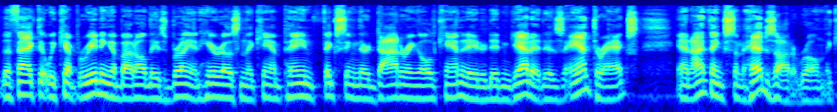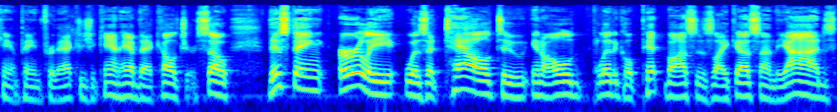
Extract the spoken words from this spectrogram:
the fact that we kept reading about all these brilliant heroes in the campaign fixing their doddering old candidate who didn't get it is anthrax. And I think some heads ought to roll in the campaign for that because you can't have that culture. So this thing early was a tell to you know old political pit bosses like us on the odds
